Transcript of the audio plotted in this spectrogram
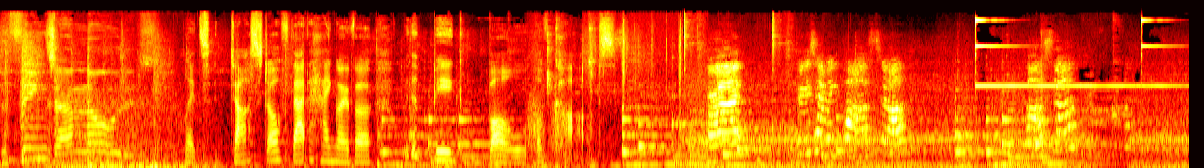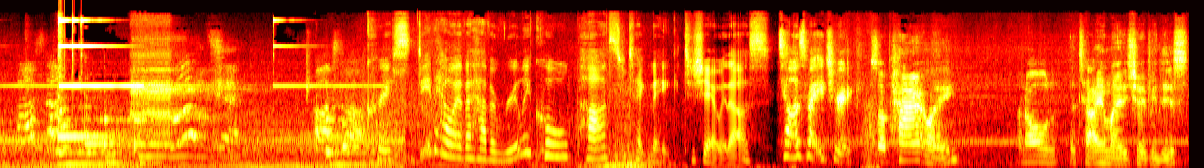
the things I notice? Let's dust off that hangover with a big bowl of carbs. Alright, who's having pasta? Pasta? Pasta? Pasta. Chris did, however, have a really cool pasta technique to share with us. Tell us about your trick. So apparently, an old Italian lady showed me this.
